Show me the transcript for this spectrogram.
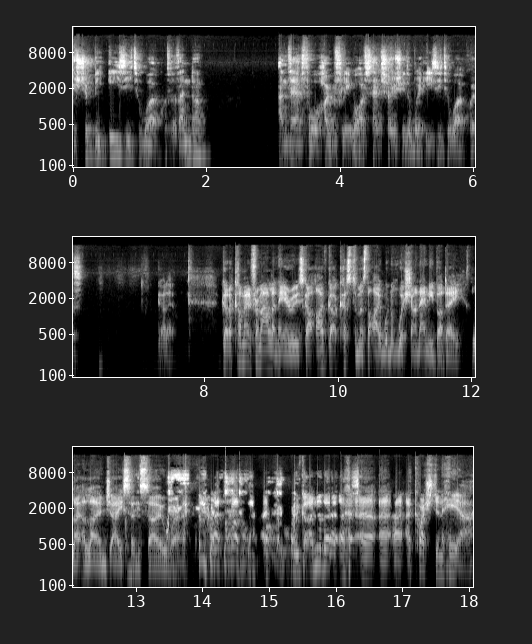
it should be easy to work with a vendor, and therefore, hopefully, what I've said shows you that we're easy to work with. Got it. Got a comment from Alan here who's got, I've got customers that I wouldn't wish on anybody, let alone Jason. So uh, we've got another uh, uh, a question here.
